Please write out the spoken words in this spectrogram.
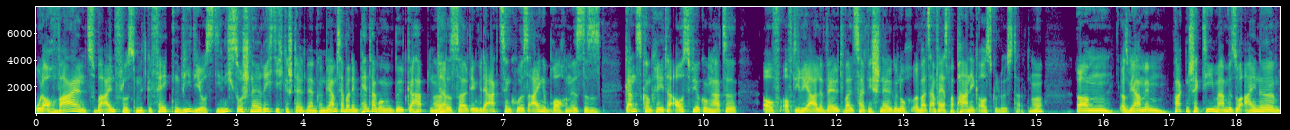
oder auch Wahlen zu beeinflussen mit gefakten Videos, die nicht so schnell richtig gestellt werden können. Wir haben es ja bei dem Pentagon-Bild gehabt, ne? Ja. dass halt irgendwie der Aktienkurs eingebrochen ist, dass es ganz konkrete Auswirkungen hatte auf, auf die reale Welt, weil es halt nicht schnell genug, weil es einfach erstmal Panik ausgelöst hat. Ne? Ähm, also wir haben im Faktencheck-Team haben wir so eine,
